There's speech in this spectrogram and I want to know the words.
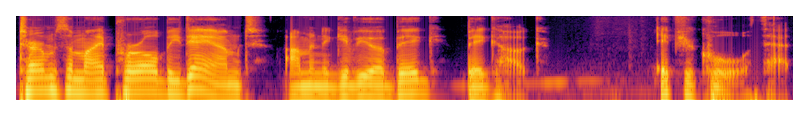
terms of my parole be damned, I'm going to give you a big, big hug. If you're cool with that.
